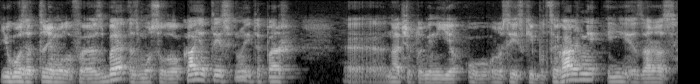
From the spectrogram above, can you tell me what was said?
його затримало ФСБ, змусило каятись. Ну і тепер, начебто, він є у російській буцегарні, і зараз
